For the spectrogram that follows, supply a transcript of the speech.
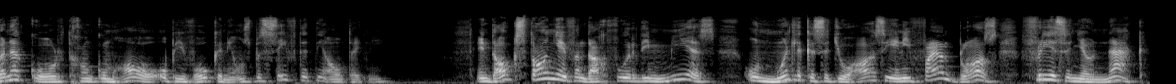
binnekort gaan kom haal op die wolke nie. Ons besef dit nie altyd nie. En dalk staan jy vandag voor die mees onmoontlike situasie en die vyand blaas vrees in jou nek.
